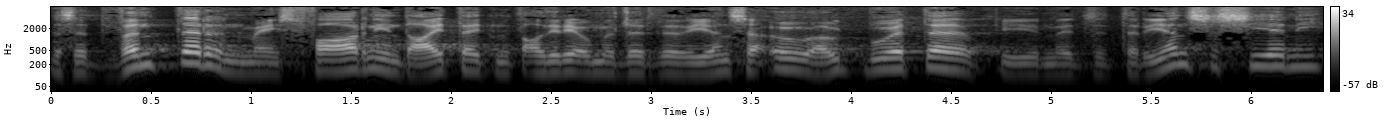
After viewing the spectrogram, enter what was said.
is dit winter en mense vaar nie in daai tyd met al hierdie ou Mediterrane ou houtbote op die Mediterrane see nie.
